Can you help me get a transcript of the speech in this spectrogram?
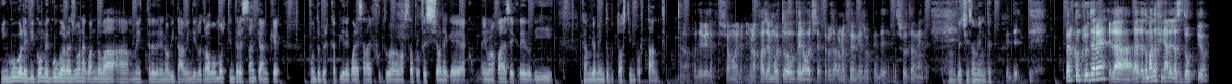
in Google e di come Google ragiona quando va a mettere delle novità, quindi lo trovo molto interessante anche appunto per capire quale sarà il futuro della nostra professione che ecco, è in una fase credo di cambiamento piuttosto importante. No, condivido, siamo in una fase molto veloce per usare un eufemismo, quindi assolutamente. Decisamente. Quindi... per concludere, la, la, la, domanda finale la sdoppio,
